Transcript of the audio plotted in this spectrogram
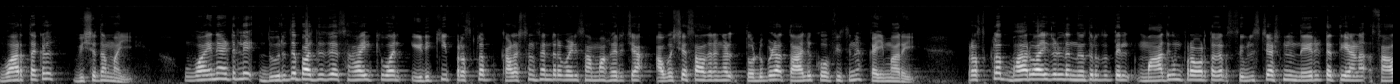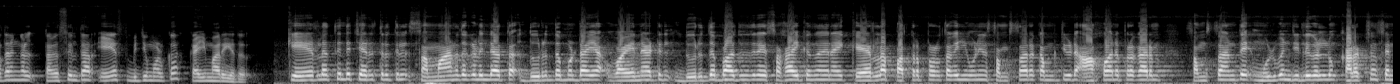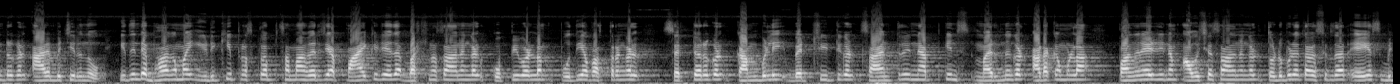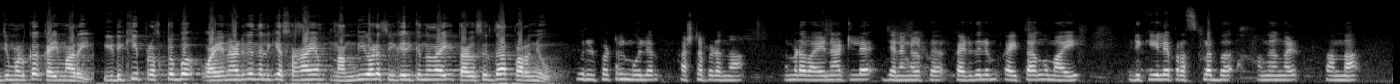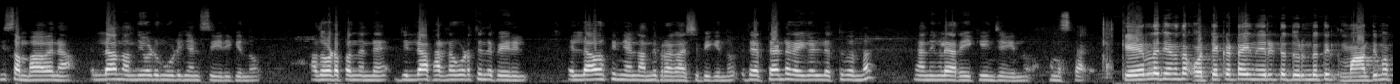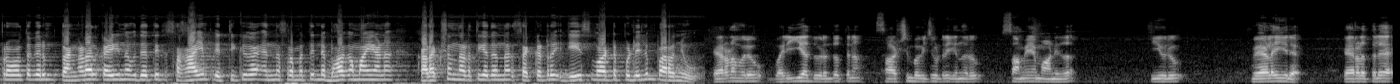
വാർത്തകൾ വിശദമായി. വയനാട്ടിലെ ദുരിതബാധിതരെ സഹായിക്കുവാൻ Idukki press club collection centre വഴി സമാഹരിച്ച അവശ്യ സാധനങ്ങൾ തൊടുപുഴ താലൂക്ക് ഓഫീസിന് കൈമാറി. പ്രസ് ക്ലബ് ഭാരവാഹികളുടെ നേതൃത്വത്തിൽ മാധ്യമപ്രവർത്തകർ സിവിൽ സ്റ്റേഷനിൽ നേരിട്ടെത്തിയാണ് സാധനങ്ങൾ തഹസിൽദാർ എ എസ് ബിജിമോൾക്ക് കൈമാറിയത്. കേരളത്തിന്റെ ചരിത്രത്തിൽ സമാനതകളില്ലാത്ത ദുരന്തമുണ്ടായ വയനാട്ടിൽ ദുരിതബാധിതരെ സഹായിക്കുന്നതിനായി കേരള പത്രപ്രവർത്തക യൂണിയൻ സംസ്ഥാന കമ്മിറ്റിയുടെ ആഹ്വാനപ്രകാരം സംസ്ഥാനത്തെ മുഴുവൻ ജില്ലകളിലും കളക്ഷൻ സെന്ററുകൾ ആരംഭിച്ചിരുന്നു. ഇതിന്റെ ഭാഗമായി ഇടുക്കി പ്രസ് ക്ലബ് സമാഹരിച്ച പായ്ക്ക് ചെയ്ത ഭക്ഷണ സാധനങ്ങൾ കുപ്പിവെള്ളം പുതിയ വസ്ത്രങ്ങൾ സെറ്ററുകൾ കമ്പിളി ബെഡ്ഷീറ്റുകൾ സാനിറ്ററി നാപ്കിൻസ് മരുന്നുകൾ അടക്കമുള്ള പതിനേഴ് ഇനം അവശ്യ സാധനങ്ങൾ തൊടുപുഴ തഹസിൽദാർ എ എസ് ബിജിമോൾക്ക് കൈമാറി. ഇടുക്കി പ്രസ് ക്ലബ്ബ് വയനാടിന് നൽകിയ സഹായം നന്ദിയോടെ സ്വീകരിക്കുന്നതായി തഹസിൽദാർ പറഞ്ഞു. ഉരുൾപൊട്ടൽ മൂലം കഷ്ടപ്പെടുന്ന നമ്മുടെ വയനാട്ടിലെ ജനങ്ങൾക്ക് കരുതലും കൈത്താങ്ങുമായി ഇടുക്കിയിലെ പ്രസ് ക്ലബ്ബ് അംഗങ്ങൾ തന്ന ഈ സംഭാവന എല്ലാ നന്ദിയോടും കൂടി ഞാൻ സ്വീകരിക്കുന്നു. അതോടൊപ്പം തന്നെ ജില്ലാ ഭരണകൂടത്തിന്റെ പേരിൽ എല്ലാവർക്കും ഞാൻ നന്ദി പ്രകാശിപ്പിക്കുന്നു. ഇത് എത്തേണ്ട കൈകളിൽ എത്തുമെന്ന് ഞാൻ നിങ്ങളെ അറിയിക്കുകയും ചെയ്യുന്നു. നമസ്കാരം. കേരള ജനത ഒറ്റക്കെട്ടായി നേരിട്ട ദുരന്തത്തിൽ മാധ്യമപ്രവർത്തകരും തങ്ങളാൽ കഴിയുന്ന വിധത്തിൽ സഹായം എത്തിക്കുക എന്ന ശ്രമത്തിന്റെ ഭാഗമായാണ് കളക്ഷൻ നടത്തിയതെന്ന് സെക്രട്ടറി ജെയ്സ് വാട്ടപ്പിള്ളിലും പറഞ്ഞു. കേരളം ഒരു വലിയ ദുരന്തത്തിന് സാക്ഷ്യം വഹിച്ചുകൊണ്ടിരിക്കുന്ന ഒരു സമയമാണിത്. ഈ ഒരു വേളയിൽ കേരളത്തിലെ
